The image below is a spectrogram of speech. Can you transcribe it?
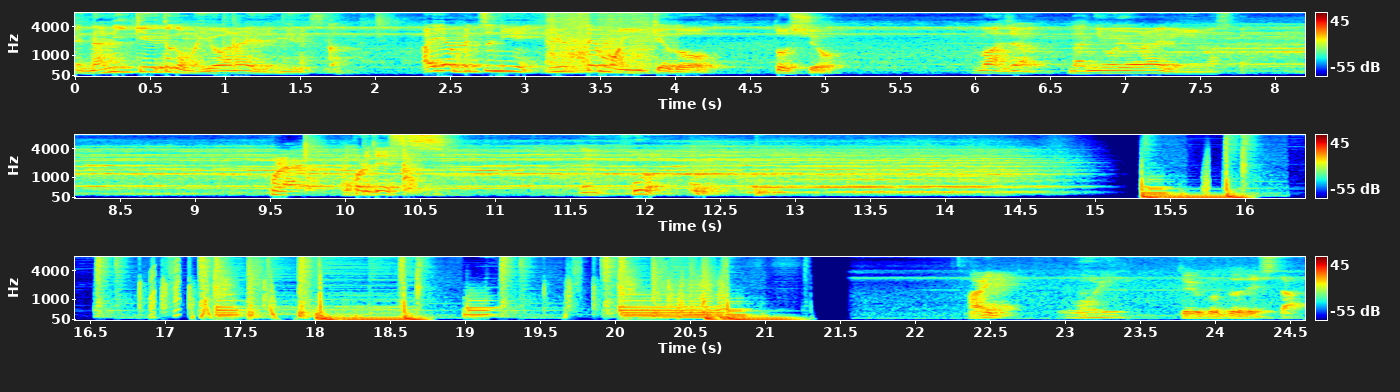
え何系とかも言わないで見るんですか？あいや別に言ってもいいけどどうしよまあじゃあ何も言わないで見ますか。これ。うこれです。何？ほら。はい。終わり。ということでした。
